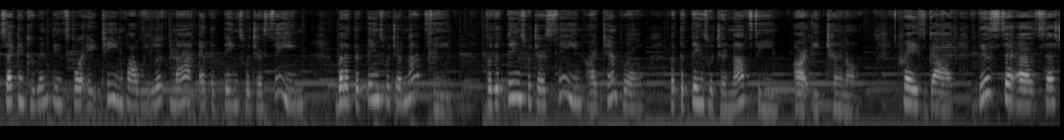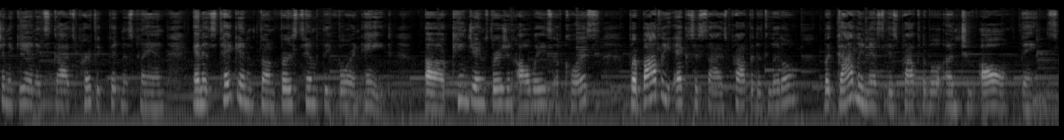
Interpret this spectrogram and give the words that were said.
2 Corinthians 4:18, while we look not at the things which are seen, but at the things which are not seen. For the things which are seen are temporal, but the things which are not seen are eternal. Praise God. This uh, session again, it's God's perfect fitness plan, and it's taken from 1 Timothy 4 and 8. Uh, King James Version, always, of course. For bodily exercise profiteth little, but godliness is profitable unto all things,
